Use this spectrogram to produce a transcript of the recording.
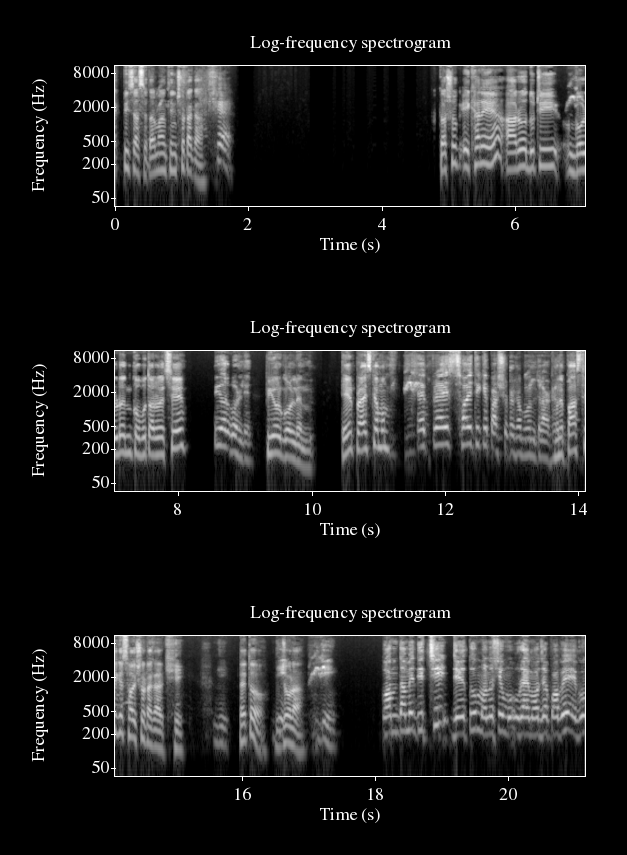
এক পিস আছে তার মানে তিনশো টাকা। হ্যাঁ। দর্শক এখানে আরও দুটি গোল্ডেন কবুতর রয়েছে। পিওর গোল্ডেন পিওর গোল্ডেন এর প্রাইস কেমন? এর প্রাইস ছয় থেকে পাঁচশো টাকা পর্যন্ত রাখা। মানে পাঁচ থেকে ছয়শো টাকা আর কি। তাই তো? জোড়া। জি। কম দামে দিচ্ছি যেহেতু মানুষে উড়ায় মজা পাবে এবং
